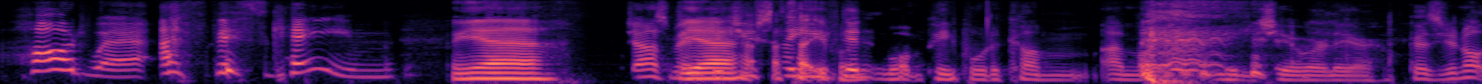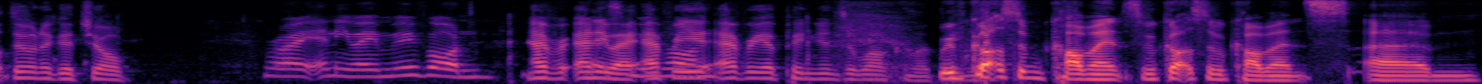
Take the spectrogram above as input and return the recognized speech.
hardware as this game. Yeah, Jasmine, Yeah, did you say you didn't want people to come and like meet you earlier? Because you're not doing a good job. Right. Anyway, move on. Every, anyway, move every on. every opinion's a welcome. we've got some comments. We've got some comments. Um,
